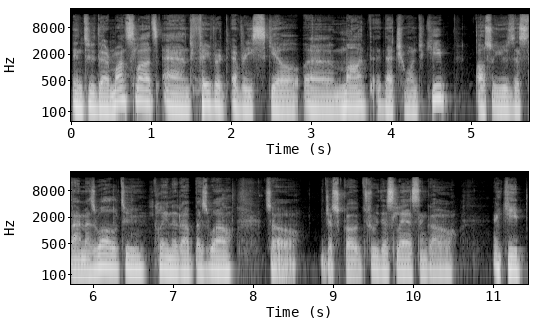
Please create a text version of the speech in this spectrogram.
into their mod slots and favorite every skill uh, mod that you want to keep. Also use this time as well to clean it up as well. So just go through this list and go and keep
